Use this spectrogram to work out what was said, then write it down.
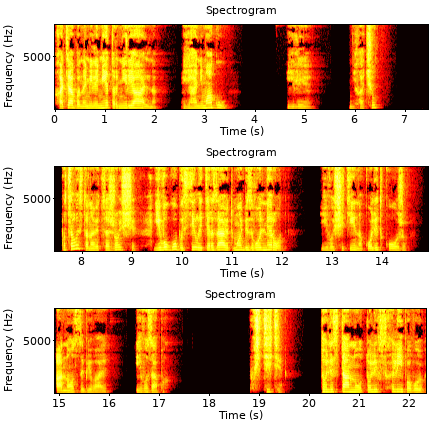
хотя бы на миллиметр нереально — я не могу. Или не хочу? Поцелуй становится жестче, его губы силой терзают мой безвольный рот. Его щетина колет кожу, а нос забивает. Его запах. Пустите! То ли стану, то ли всхлипываю,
